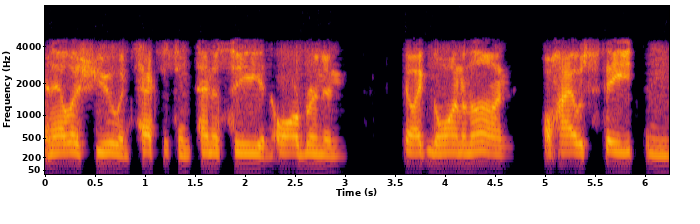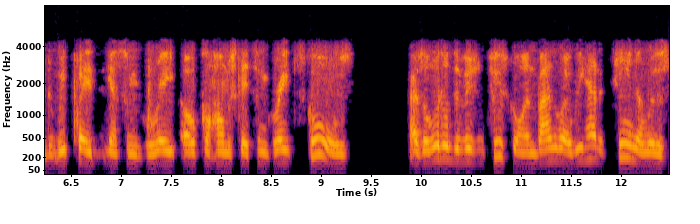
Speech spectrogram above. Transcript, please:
and LSU and Texas and Tennessee and Auburn and you know, I can go on and on. Ohio State, and we played against some great Oklahoma State, some great schools as a little Division two school. And by the way, we had a team that was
